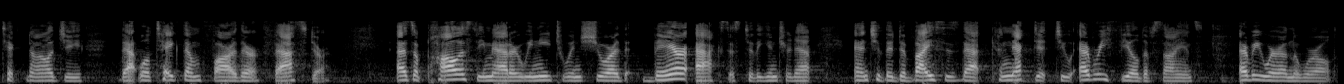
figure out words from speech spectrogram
technology that will take them farther faster. As a policy matter, we need to ensure that their access to the internet and to the devices that connect it to every field of science everywhere in the world.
